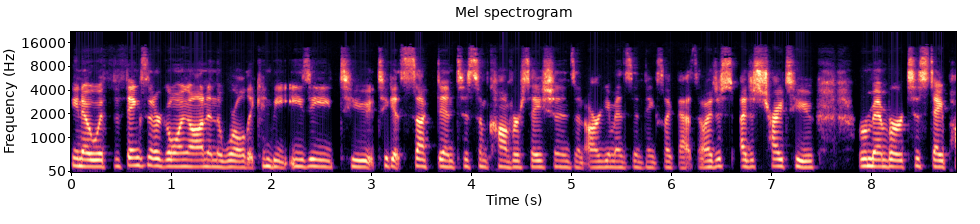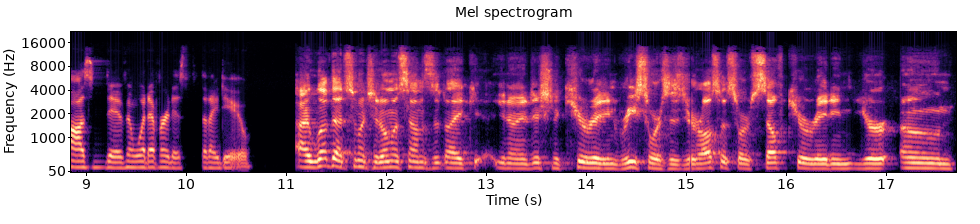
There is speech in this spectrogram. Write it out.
you know, with the things that are going on in the world it can be easy to to get sucked into some conversations and arguments and things like that. So I just I just try to remember to stay positive in whatever it is that I do. I love that so much. It almost sounds like, you know, in addition to curating resources, you're also sort of self curating your own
